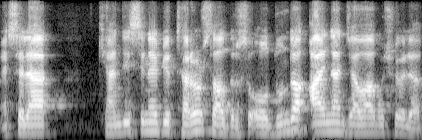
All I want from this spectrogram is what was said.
Mesela kendisine bir terör saldırısı olduğunda aynen cevabı şöyle.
